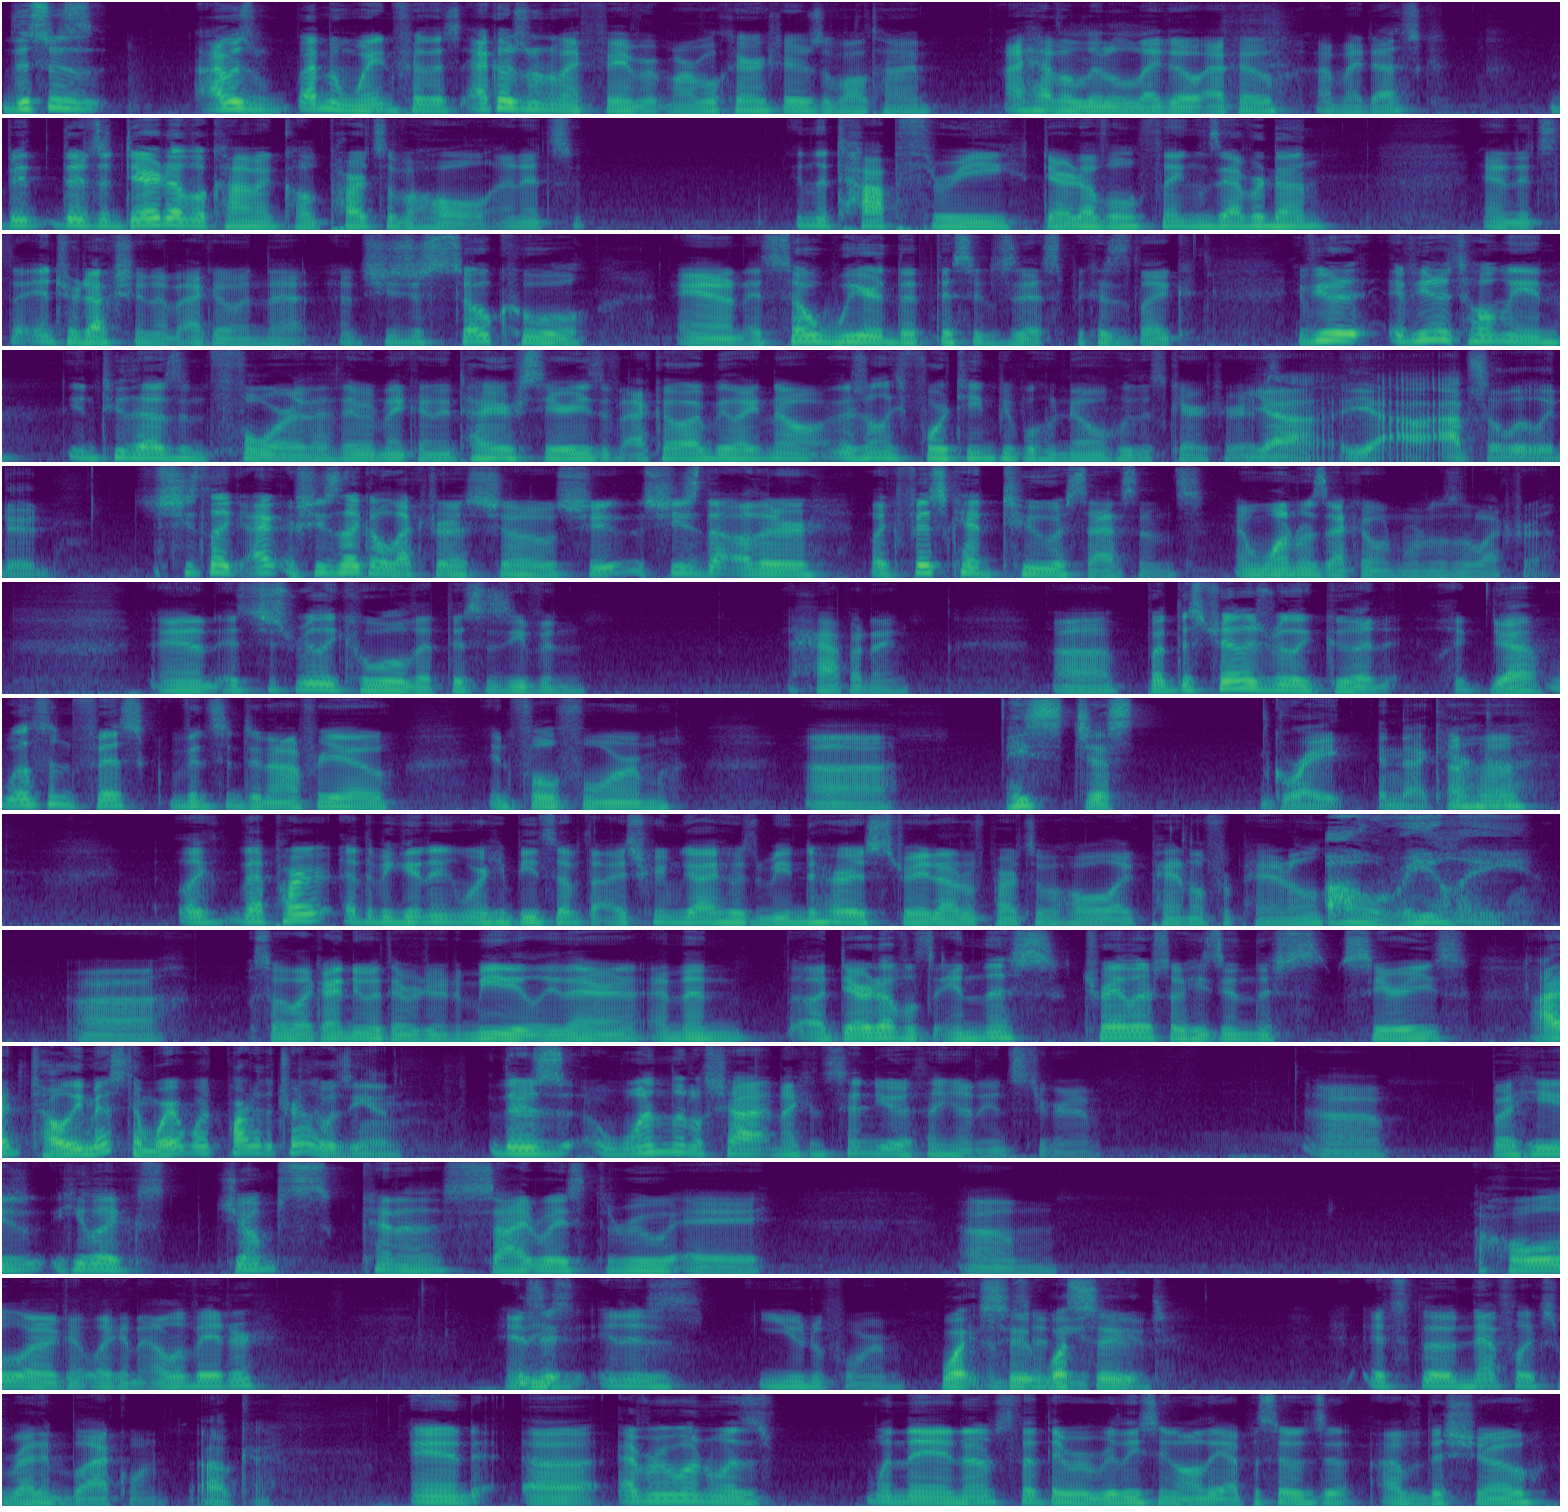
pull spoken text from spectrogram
this was I was I've been waiting for this. Echo's one of my favorite Marvel characters of all time. I have a little Lego Echo on my desk. But there's a Daredevil comic called Parts of a Whole, and it's in the top three Daredevil things ever done. And it's the introduction of Echo in that, and she's just so cool. And it's so weird that this exists because, like, if you if you'd have told me in in 2004 that they would make an entire series of Echo, I'd be like, no, there's only 14 people who know who this character is. Yeah, yeah, absolutely, dude. she's like she's like Elektra. So she she's the other like Fisk had two assassins, and one was Echo and one was Elektra, and it's just really cool that this is even happening. Uh, but this trailer is really good. Like Yeah, Wilson Fisk, Vincent D'Onofrio, in full form. Uh, he's just great in that character. uh-huh. Like that part at the beginning where he beats up the ice cream guy who's mean to her is straight out of parts of a whole, like panel for panel. Oh, really? Uh, so like I knew what they were doing immediately there, and then uh, Daredevil's in this trailer, so he's in this series. I totally missed him. Where? What part of the trailer was he in? There's one little shot, and I can send you a thing on Instagram. Uh, but he he like s- jumps kind of sideways through a um a hole like like an elevator, and Is he's it- in his uniform. What I'm suit? What sending it to you. suit? It's the Netflix red and black one. Okay. and uh, everyone was when they announced that they were releasing all the episodes of the show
